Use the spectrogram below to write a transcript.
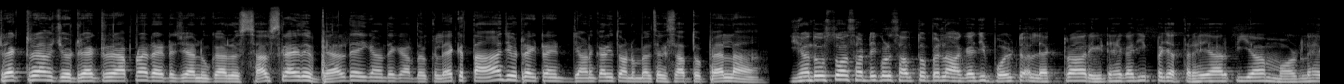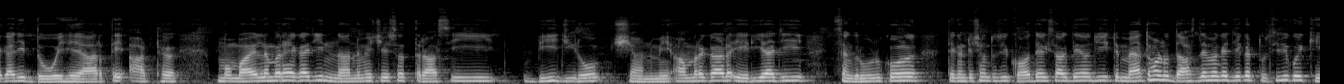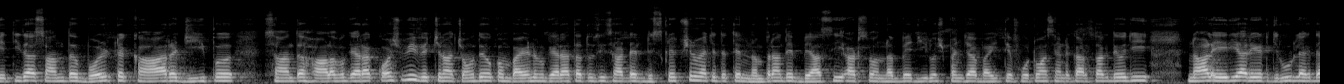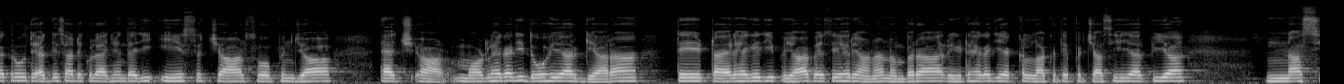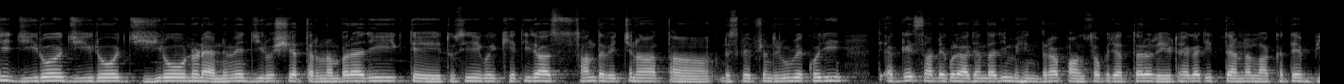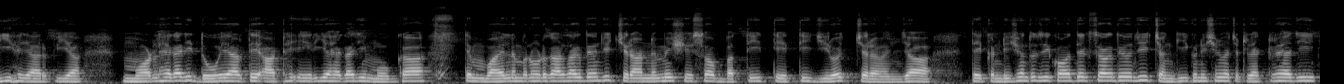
ਟਰੈਕਟਰਾਂ ਵਿੱਚੋਂ ਟਰੈਕਟਰ ਆਪਣਾ ਟਰੈਕਟਰ ਚੈਨਲ ਨੂੰ ਕਰ ਲਓ ਸਬਸਕ੍ਰਾਈਬ ਤੇ ਬੈਲ ਦੇ ਆਈਕਨ ਤੇ ਕਰ ਦਿਓ ਕਲਿੱਕ ਤਾਂ ਜੋ ਟਰੈਕਟਰਾਂ ਦੀ ਜਾਣਕਾਰੀ ਤੁਹਾਨੂੰ ਮਿਲ ਸਕੇ ਸਭ ਤੋਂ ਪਹਿਲਾਂ। ਜੀ ਹਾਂ ਦੋਸਤੋ ਆ ਸਾਡੇ ਕੋਲ ਸਭ ਤੋਂ ਪਹਿਲਾਂ ਆ ਗਿਆ ਜੀ ਬੁਲਟ ਇਲੈਕਟਰਾ ਰੇਟ ਹੈਗਾ ਜੀ 75000 ਰੁਪਿਆ ਮਾਡਲ ਹੈਗਾ ਜੀ 2000 ਤੇ 8 ਮੋਬਾਈਲ ਨੰਬਰ ਹੈਗਾ ਜੀ 99683 20096 ਅਮਰਗੜ੍ਹ ਏਰੀਆ ਜੀ, ਸੰਗਰੂਰ ਕੋਲ। ਤੇ ਕੰਡੀਸ਼ਨ ਤੁਸੀਂ ਖੁਦ ਦੇਖ ਸਕਦੇ ਹੋ ਜੀ। ਤੇ ਮੈਂ ਤੁਹਾਨੂੰ ਦੱਸ ਦੇਵਾਂਗਾ, ਜੇਕਰ ਤੁਸੀਂ ਵੀ ਕੋਈ ਖੇਤੀ ਦਾ ਸੰਦ, ਬੁਲਟ, ਕਾਰ, ਜੀਪ, ਸੰਦ, ਹਾਲ ਵਗੈਰਾ ਕੁਝ ਵੀ ਵੇਚਣਾ ਚਾਹੁੰਦੇ ਹੋ ਕੰਬਾਈਨ ਵਗੈਰਾ, ਤਾਂ ਤੁਸੀਂ ਸਾਡੇ ਡਿਸਕ੍ਰਿਪਸ਼ਨ ਵਿੱਚ ਦਿੱਤੇ ਨੰਬਰਾਂ ਤੇ 8289005622 ਤੇ ਫੋਟੋਆਂ ਸੈਂਡ ਕਰ ਸਕਦੇ ਹੋ ਜੀ। ਨਾਲ ਏਰੀਆ ਰੇਟ ਜ਼ਰੂਰ ਲਿਖਦਾ ਕਰੋ ਤੇ ਅੱਗੇ ਸਾਡੇ ਕੋਲ ਆ ਜਾਂਦਾ ਜੀ ਏਸ 450 ਐਚ ਆਰ। ਮਾਡਲ ਹੈਗਾ ਜੀ 2011 ਤੇ ਟਾਇਰ ਹੈਗੇ ਜੀ 50 ਪੈਸੇ, ਹਰਿਆਣਾ ਨੰਬਰ ਆ। ਰੇਟ ਹੈਗਾ ਜੀ 1 ਲੱਖ ਤੇ 85000 ਰੁਪਿਆ 7900099076 ਨੰਬਰ ਹੈ ਜੀ। ਅਤੇ ਤੁਸੀਂ ਕੋਈ ਖੇਤੀ ਦਾ ਸੰਦ ਵੇਚਣਾ ਤਾਂ ਡਿਸਕ੍ਰਿਪਸ਼ਨ ਜ਼ਰੂਰ ਵੇਖੋ ਜੀ। ਅਤੇ ਅੱਗੇ ਸਾਡੇ ਕੋਲ ਆ ਜਾਂਦਾ ਜੀ ਮਹਿੰਦਰਾ 575 ਰੇਟ ਹੈਗਾ ਜੀ ਤਿੰਨ ਲੱਖ ਅਤੇ ਵੀਹ ਹਜ਼ਾਰ ਰੁਪਈਆ ਮਾਡਲ ਹੈਗਾ ਜੀ ਦੋ ਹਜ਼ਾਰ ਅਤੇ ਅੱਠ ਏਰੀਆ ਹੈਗਾ ਜੀ ਮੋਗਾ। ਅਤੇ ਮੋਬਾਈਲ ਨੰਬਰ ਨੋਟ ਕਰ ਸਕਦੇ ਹੋ ਜੀ ਚੁਰਾਨਵੇਂ ਛੇ ਸੌ ਬੱਤੀ ਤੇਤੀ ਜੀਰੋ 9462233054 ਅਤੇ ਕੰਡੀਸ਼ਨ ਤੁਸੀਂ ਖੁਦ ਦੇਖ ਸਕਦੇ ਹੋ ਜੀ, ਚੰਗੀ ਕੰਡੀਸ਼ਨ ਵਿੱਚ ਟਰੈਕਟਰ ਹੈ ਜੀ।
